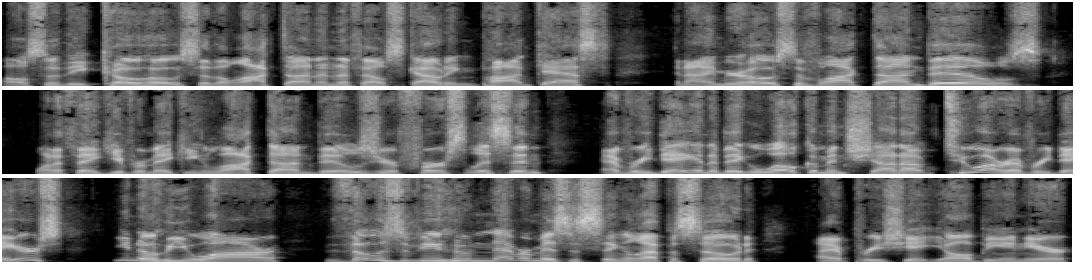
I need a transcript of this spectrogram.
also the co host of the Locked On NFL Scouting podcast. And I'm your host of Locked On Bills. Want to thank you for making Locked On Bills your first listen every day. And a big welcome and shout out to our everydayers. You know who you are. Those of you who never miss a single episode, I appreciate y'all being here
